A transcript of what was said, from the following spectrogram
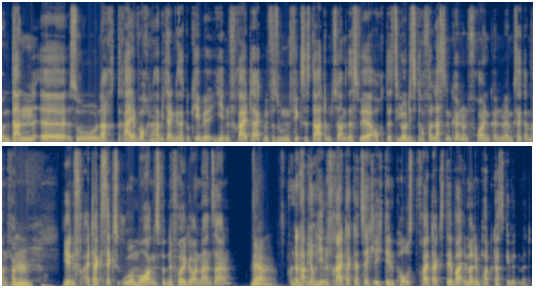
und dann äh, so nach drei Wochen habe ich dann gesagt, okay, wir jeden Freitag, wir versuchen ein fixes Datum zu haben, dass wir auch, dass die Leute sich darauf verlassen können und freuen können. Wir haben gesagt am Anfang, Mhm. jeden Freitag 6 Uhr morgens wird eine Folge online sein. Ja. Und dann habe ich auch jeden Freitag tatsächlich den Post freitags, der war immer dem Podcast gewidmet.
